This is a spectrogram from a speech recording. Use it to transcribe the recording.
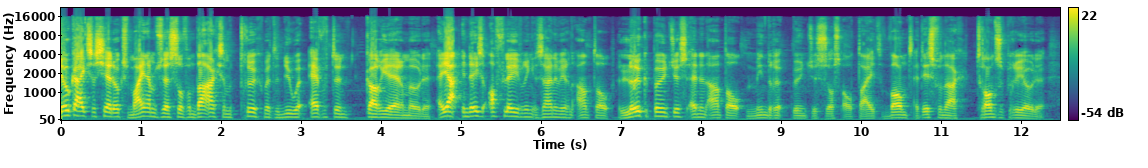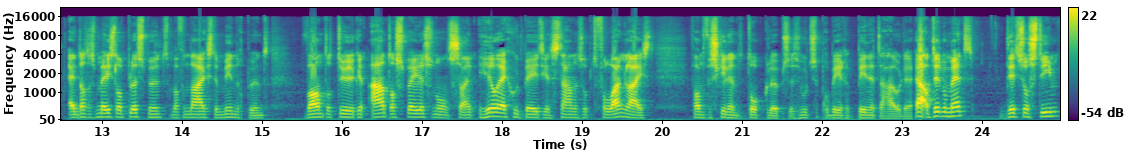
Yo kijkers van mijn naam is Wessel. Vandaag zijn we terug met de nieuwe Everton carrière mode. En ja, in deze aflevering zijn er weer een aantal leuke puntjes en een aantal mindere puntjes zoals altijd. Want het is vandaag transferperiode. En dat is meestal een pluspunt, maar vandaag is het een minder punt. Want natuurlijk een aantal spelers van ons zijn heel erg goed bezig en staan dus op de verlanglijst van verschillende topclubs. Dus we moeten ze proberen binnen te houden. Ja, op dit moment, dit is ons team.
